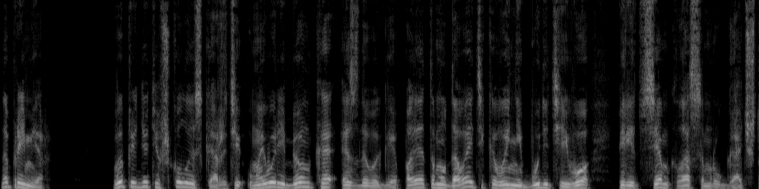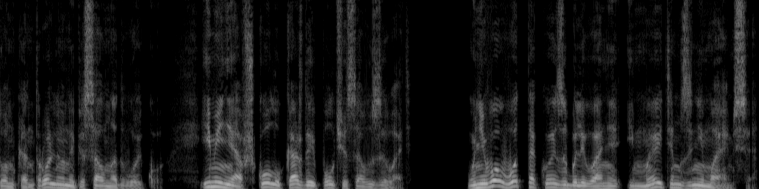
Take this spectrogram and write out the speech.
Например, вы придете в школу и скажете, у моего ребенка СДВГ, поэтому давайте-ка вы не будете его перед всем классом ругать, что он контрольную написал на двойку, и меня в школу каждые полчаса вызывать. У него вот такое заболевание, и мы этим занимаемся.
